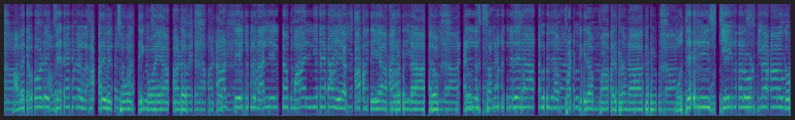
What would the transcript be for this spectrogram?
അവരോട് ജനങ്ങൾ അറിവ് ചോദിക്കുകയാണ്. നാട്ടിൽ നല്ല മാന്യനായ കാതിയാരുണ്ടാകും നല്ല സമുന്നതനാകുന്ന പണ്ഡിതന്മാരുണ്ടാകും. മുദരീസ്യങ്ങളുണ്ടാകും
